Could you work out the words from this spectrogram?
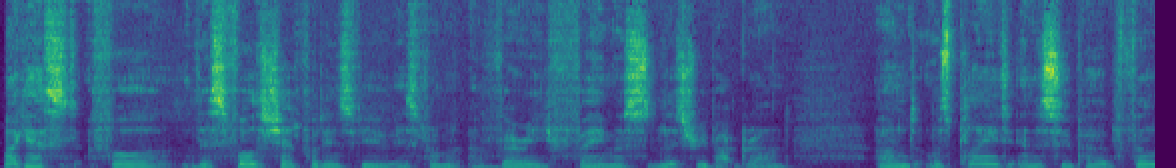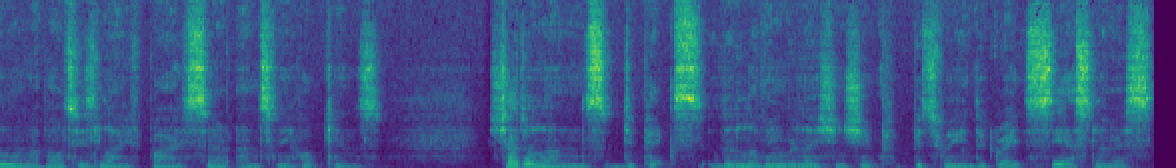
My guest for this full Shed Pod interview is from a very famous literary background and was played in the superb film about his life by Sir Anthony Hopkins. Shadowlands depicts the loving relationship between the great C.S. Lewis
